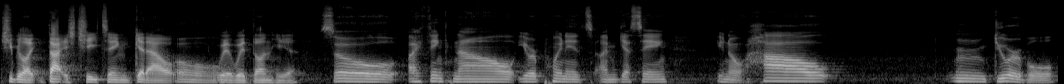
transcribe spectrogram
she'd be like, That is cheating, get out. Oh. We're we're done here. So I think now your point is, I'm guessing, you know, how mm, durable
